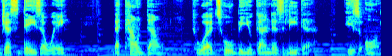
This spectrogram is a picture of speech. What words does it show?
just days away, the countdown towards who will be Uganda's leader is on.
